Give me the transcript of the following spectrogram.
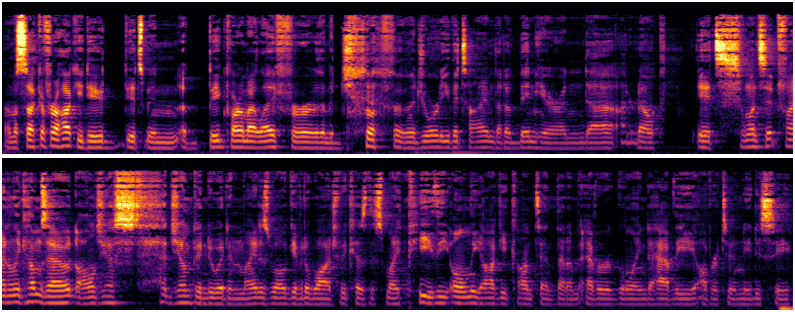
I'm a sucker for hockey, dude. It's been a big part of my life for the, for the majority of the time that I've been here, and uh, I don't know it's once it finally comes out, I'll just jump into it and might as well give it a watch because this might be the only hockey content that I'm ever going to have the opportunity to see,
